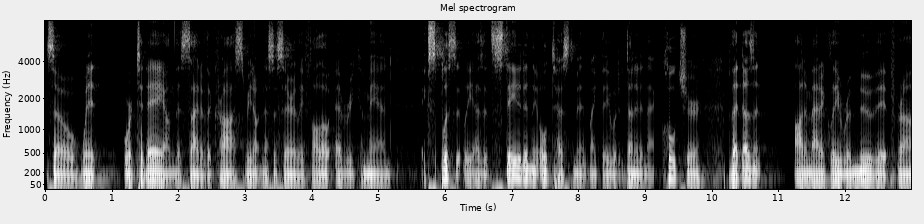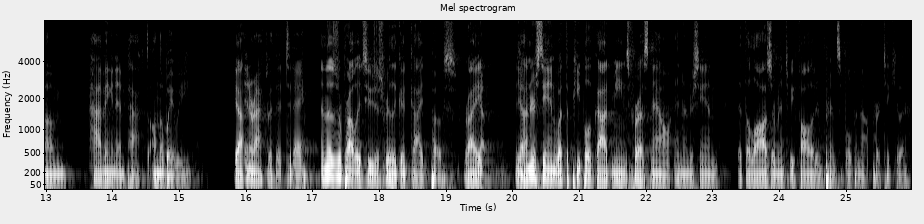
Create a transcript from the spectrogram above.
so when it for today on this side of the cross, we don't necessarily follow every command explicitly as it's stated in the Old Testament, like they would have done it in that culture, but that doesn't automatically remove it from having an impact on the way we Yeah. interact with it today. And those are probably two just really good guideposts, right? Yep. Yep. understand what the people of God means for us now and understand that the laws are meant to be followed in principle but not particular,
